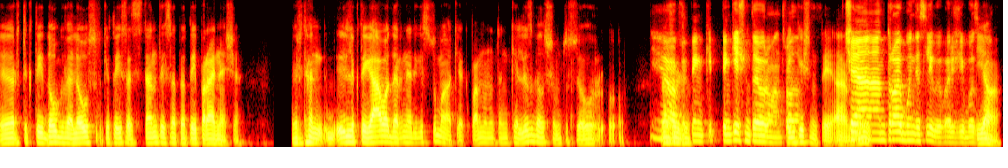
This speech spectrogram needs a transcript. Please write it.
ir tik tai daug vėliau su kitais asistentais apie tai pranešė. Ir ten liktai gavo dar netgi sumą, kiek pamenu, ten kelis gal šimtus eurų. Jo, apie 500 eurų, man atrodo. 500, a, Čia man... antroji Bundeslygai varžybos. Jo, buvo.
